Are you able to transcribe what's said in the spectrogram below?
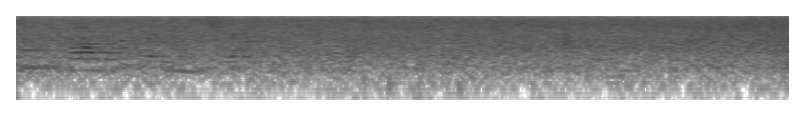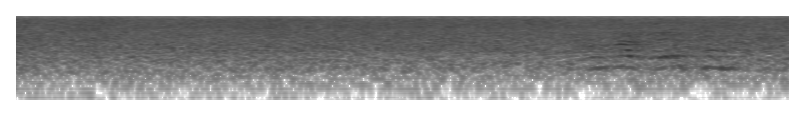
Thank you.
